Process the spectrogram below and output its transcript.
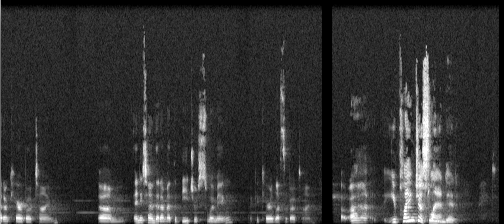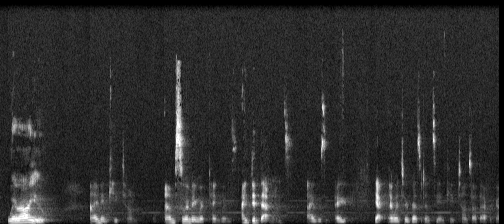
I don't care about time. Um, anytime that I'm at the beach or swimming, could care less about time. Uh, your plane just landed. Where are you? I'm in Cape Town. I'm swimming with penguins. I did that once. I was, I, yeah, I went to a residency in Cape Town, South Africa,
